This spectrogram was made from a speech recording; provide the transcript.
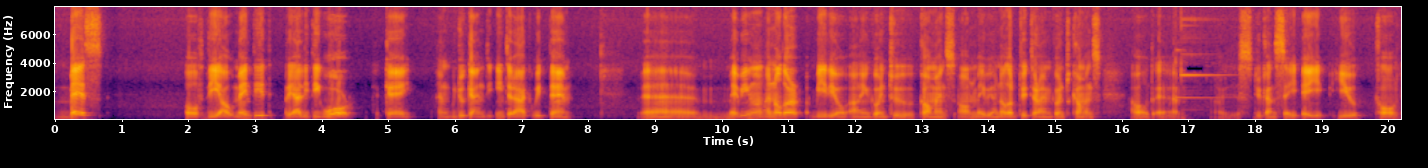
best of the augmented reality world okay? And you can interact with them. Uh, maybe another video I'm going to comment on maybe another Twitter I'm going to comment about uh, you can say AU called.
